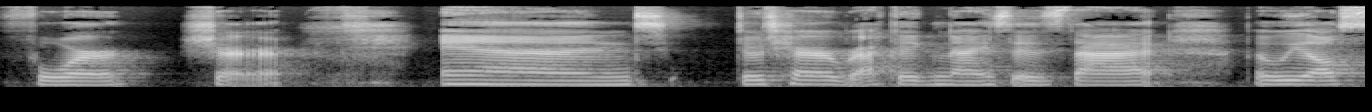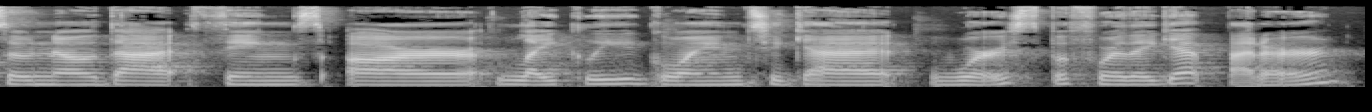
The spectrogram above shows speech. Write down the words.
for sure. And doTERRA recognizes that, but we also know that things are likely going to get worse before they get better.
